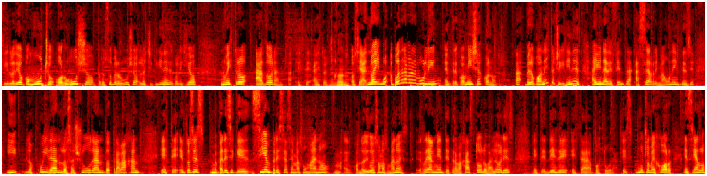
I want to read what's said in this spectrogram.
que lo digo con mucho orgullo, pero súper orgullo, los chiquilines del colegio nuestro adoran a, este, a estos niños. Claro. O sea, no hay podrá haber bullying, entre comillas, con otros. ¿Tá? Pero con estos chiquilines hay una defensa acérrima, una intención. Y los cuidan, los ayudan, los trabajan. Este, entonces, me parece que siempre se hace más humano. ma- Cuando digo eso, más humano, es realmente trabajás todos los valores este, desde esta postura. Es mucho mejor enseñar los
